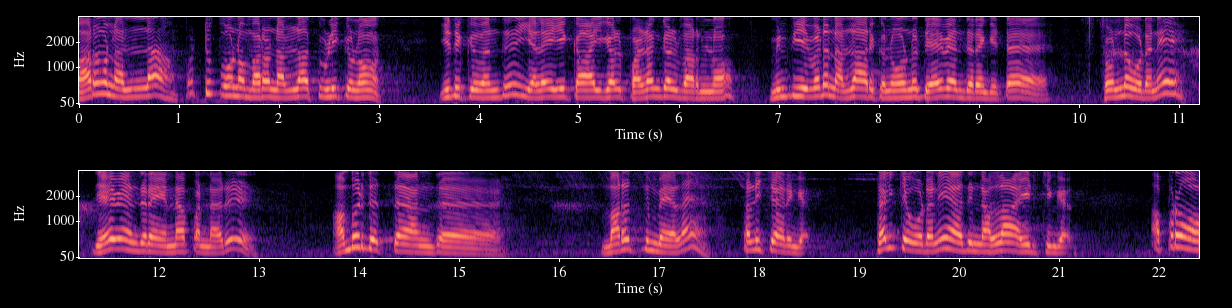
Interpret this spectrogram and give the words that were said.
மரம் நல்லா பட்டு போன மரம் நல்லா துளிக்கணும். இதுக்கு வந்து இலை காய்கள் பழங்கள் வரணும். முந்தியை விட நல்லா இருக்கணும்னு தேவேந்திரன் கிட்ட சொன்ன உடனே தேவேந்திரன் என்ன பண்ணார்? அமிர்தத்தை அந்த மரத்து மேலே தளிச்சாருங்க. தளித்த உடனே அது நல்லா ஆயிடுச்சுங்க. அப்புறம்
